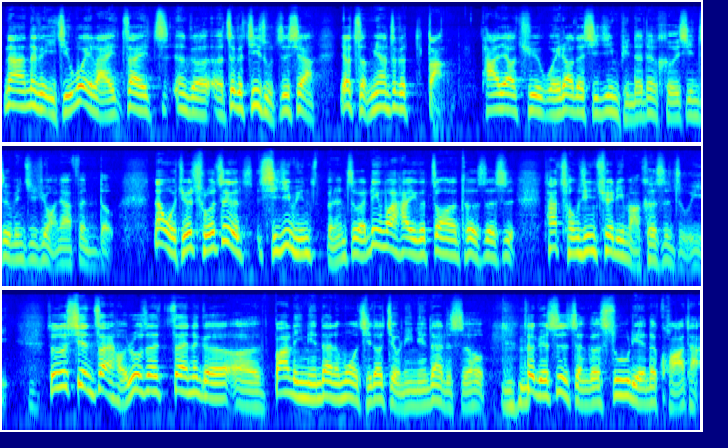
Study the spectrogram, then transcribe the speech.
那那个以及未来在那个呃这个基础之下要怎么样这个党。他要去围绕在习近平的这个核心这边继续往下奋斗。那我觉得除了这个习近平本人之外，另外还有一个重要的特色是，他重新确立马克思主义。所以说现在哈，如果在在那个呃八零年代的末期到九零年代的时候，特别是整个苏联的垮台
